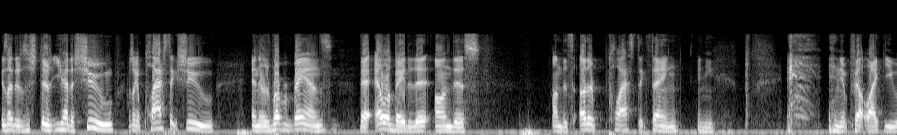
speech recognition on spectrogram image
It's like there's, a, there's you had a shoe. It was like a plastic shoe, and there was rubber bands that elevated it on this on this other plastic thing, and you and it felt like you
